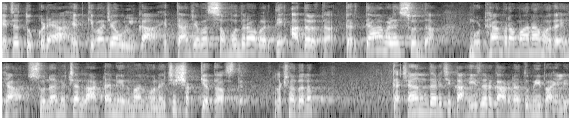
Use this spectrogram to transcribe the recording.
हे जे तुकडे आहेत किंवा ज्या उल्का आहेत त्या जेव्हा समुद्रावरती आदळतात तर त्यावेळेस सुद्धा मोठ्या प्रमाणामध्ये ह्या सुनामीच्या लाटा निर्माण होण्याची शक्यता असते. लक्षात आलं? त्याच्यानंतरची काही जर कारणं तुम्ही पाहिली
